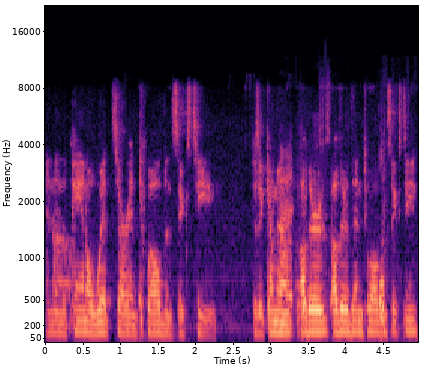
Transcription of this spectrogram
And then the panel widths are in 12 and 16. Does it come in Uh, other, other than 12 and 16?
